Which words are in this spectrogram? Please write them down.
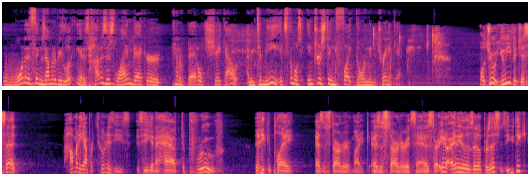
One of the things I'm going to be looking at is how does this linebacker kind of battle shake out? I mean, to me, it's the most interesting fight going into training camp. Well, Drew, you even just said how many opportunities is he going to have to prove that he could play as a starter at Mike, as a starter at San, as a starter, you know, any of those other positions. You think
